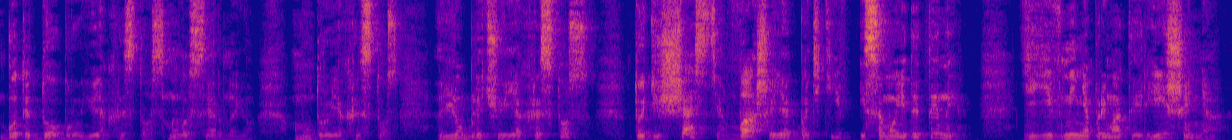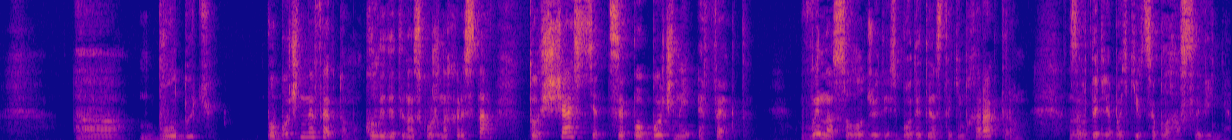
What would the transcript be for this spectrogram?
бути доброю, як Христос, милосердною, мудрою, як Христос, люблячою, як Христос, тоді щастя ваше як батьків і самої дитини, її вміння приймати рішення будуть побочним ефектом. Коли дитина схожа на Христа, то щастя це побочний ефект. Ви насолоджуєтесь, бо дитина з таким характером завжди для батьків це благословіння.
